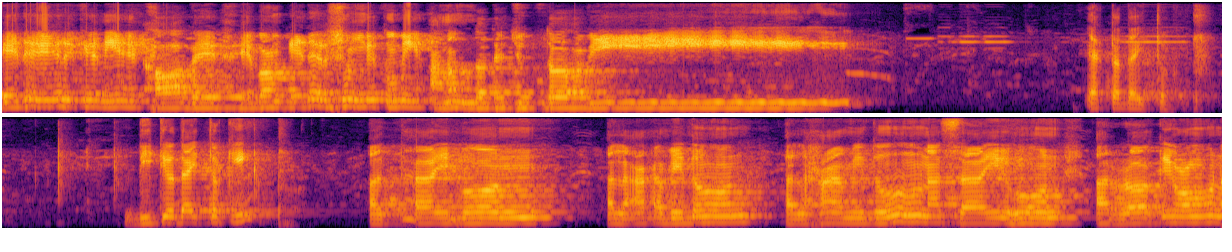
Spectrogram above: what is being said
এদেরকে নিয়ে খাওয়াবে এবং এদের সঙ্গে তুমি আনন্দতে যুক্ত হবি। একটা দায়িত্ব। দ্বিতীয় দায়িত্ব কি? আত্মাইবন আল আবিদন আলহামিদুন আসাইহুন আর রকিউন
